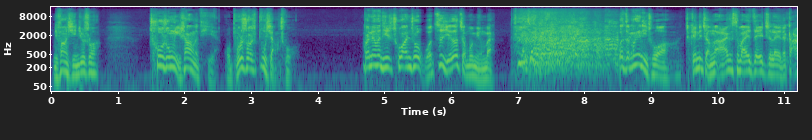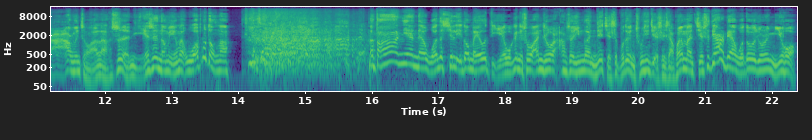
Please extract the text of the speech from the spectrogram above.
你放心，就说初中以上的题，我不是说是不想出，关键问题是出完之后我自己都整不明白，我怎么给你出？给你整个 x y z 之类的，嘎嘎，我给你整完了。是你是能明白，我不懂啊。那答案念的我的心里都没有底。我跟你说完之后啊，说英哥你这解释不对，你重新解释一下。朋友们，解释第二遍我都容易迷糊。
